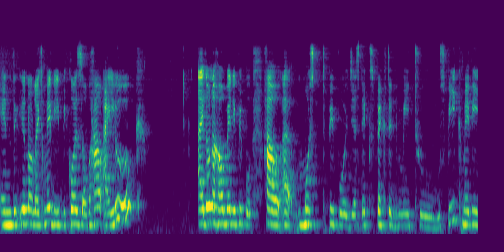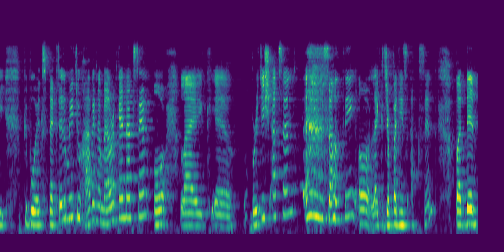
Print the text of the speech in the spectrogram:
and you know like maybe because of how i look I don't know how many people, how uh, most people just expected me to speak. Maybe people expected me to have an American accent or like a British accent, something, or like Japanese accent. But then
